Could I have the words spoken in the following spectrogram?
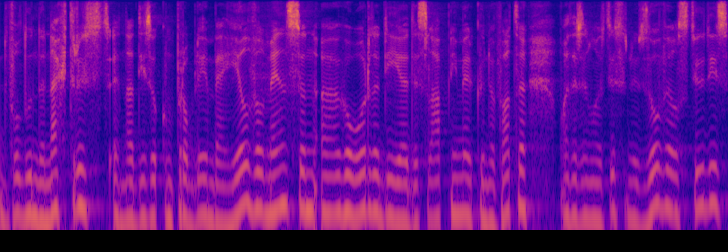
voldoende nachtrust. En dat is ook een probleem bij heel veel mensen uh, geworden die uh, de slaap niet meer kunnen vatten. Maar er zijn ondertussen nu zoveel studies.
